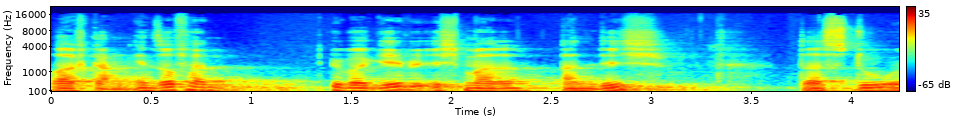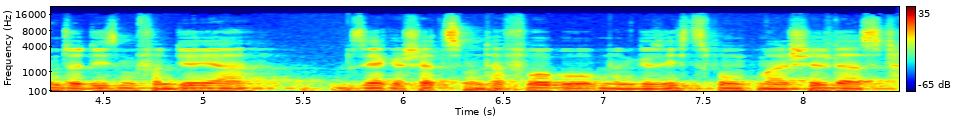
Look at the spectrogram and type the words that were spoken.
Wolfgang, insofern übergebe ich mal an dich, dass du unter diesem von dir ja sehr geschätzten und hervorgehobenen Gesichtspunkt mal schilderst,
